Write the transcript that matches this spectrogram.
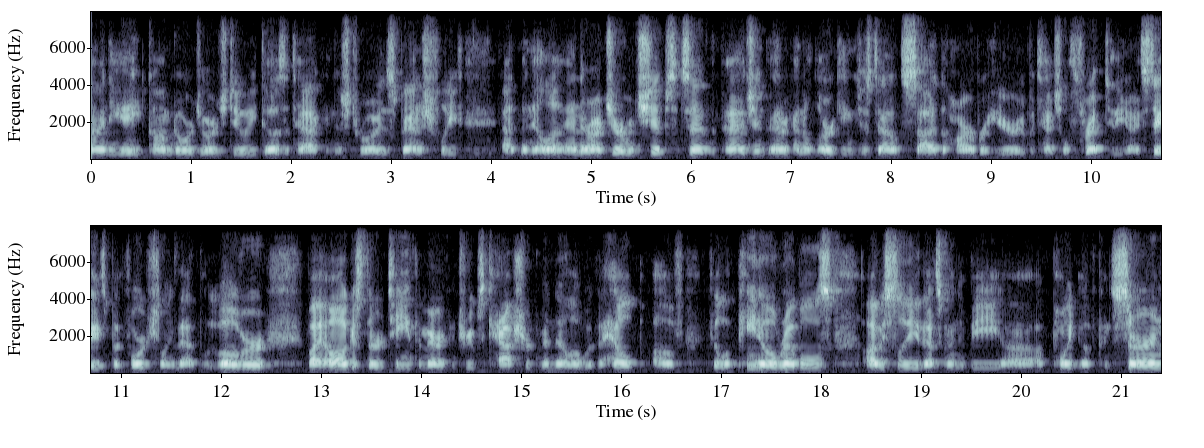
1898, Commodore George Dewey does attack and destroy the Spanish fleet at Manila. And there are German ships, it said in the pageant, that are kind of lurking just outside the harbor here, a potential threat to the United States, but fortunately that blew over. By August 13th, American troops captured Manila with the help of Filipino rebels. Obviously, that's going to be uh, a point of concern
